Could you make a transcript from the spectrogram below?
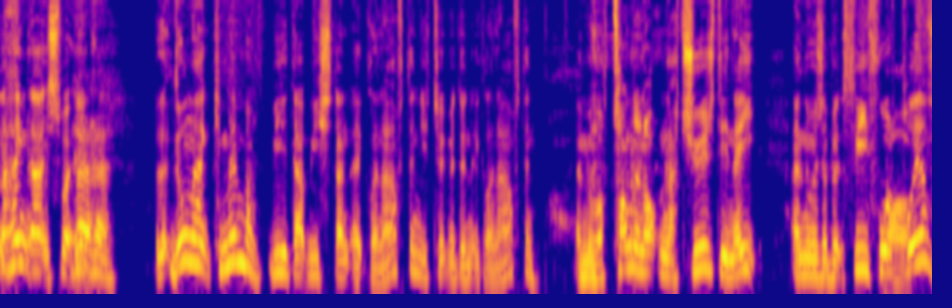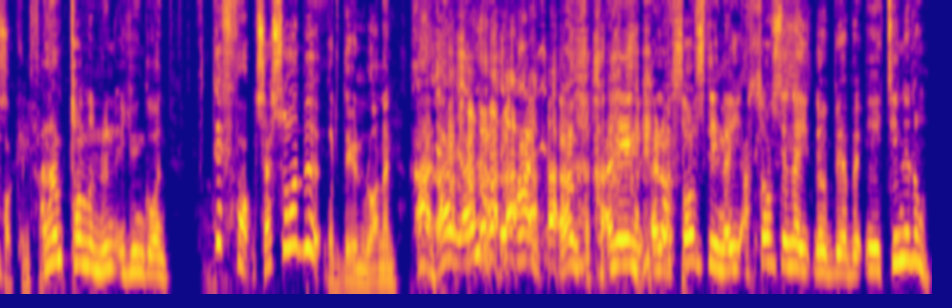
I think that's what. He, the, the only thing, can you remember we had that wee stint at Glenafton? You took me down to Glenafton, and we were turning up on a Tuesday night, and there was about three, four Oh, players, fucking and I'm turning round to you and going, "What the fuck's this all about?" We're doing running. Aye, aye, aye, aye. Um, and then on a Thursday night, a Thursday night there would be about 18 of them.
